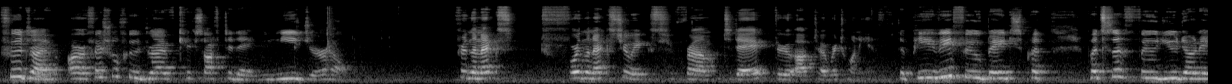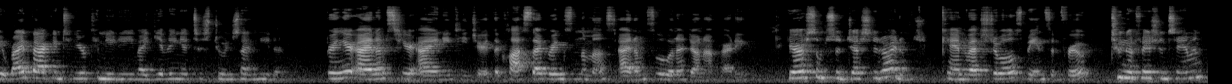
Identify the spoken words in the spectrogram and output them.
Food drive. Our official food drive kicks off today. We need your help. For the next for the next 2 weeks from today through October 20th. The PV Food Bank put, puts the food you donate right back into your community by giving it to students that need it. Bring your items to your INE teacher. The class that brings in the most items will win a donut party. Here are some suggested items Canned vegetables, beans and fruit, tuna fish and salmon,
